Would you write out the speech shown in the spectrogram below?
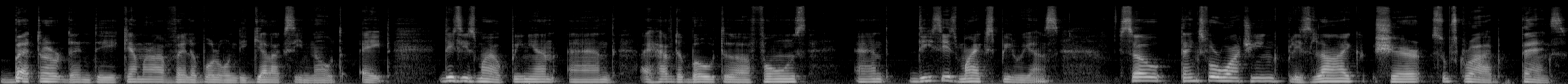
better than the camera available on the Galaxy Note 8 this is my opinion and I have the both uh, phones and this is my experience. So thanks for watching. Please like share subscribe. Thanks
